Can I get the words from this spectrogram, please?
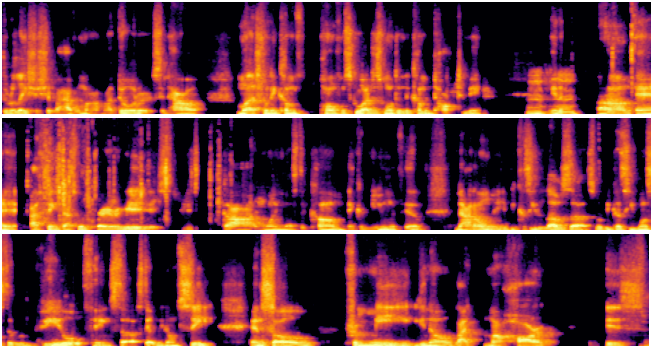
the relationship I have with my, my daughters and how much when they come home from school, I just want them to come and talk to me. Mm-hmm. You know, um, and I think that's what prayer is. It's God wanting us to come and commune with Him, not only because He loves us, but because He wants to reveal things to us that we don't see. And so, for me, you know, like my heart is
